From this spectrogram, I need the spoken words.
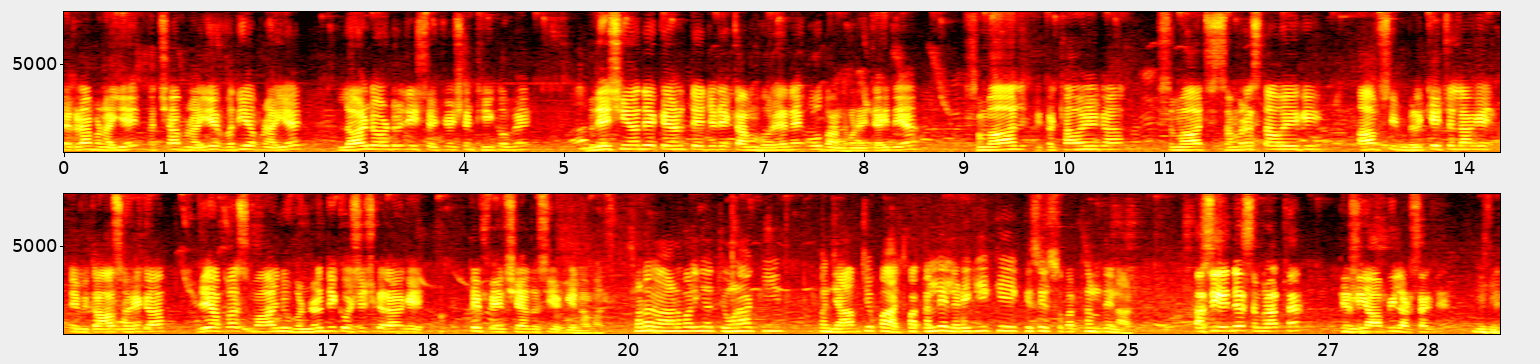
ਤਕੜਾ ਬਣਾਈਏ, ਅੱਛਾ ਬਣਾਈਏ, ਵਧੀਆ ਬਣਾਈਏ। ਲਾਅ ਐਂਡ ਆਰਡਰ ਦੀ ਸਿਚੁਏਸ਼ਨ ਠੀਕ ਹੋਵੇ। ਵਿਦੇਸ਼ੀਆਂ ਦੇ ਕਹਿਣ ਤੇ ਜਿਹੜੇ ਕੰਮ ਹੋ ਰਹੇ ਨੇ, ਉਹ ਬੰਦ ਹੋਣੇ ਚਾਹੀਦੇ ਆ। ਸਮਾਜ ਇਕੱਠਾ ਹੋਏਗਾ, ਸਮਾਜ ਸਮਰਸਤਾ ਹੋਏਗੀ, ਆਪਸੀ ਮਿਲ ਕੇ ਚੱਲਾਂਗੇ ਤੇ ਵਿਕਾਸ ਹੋਏਗਾ। ਜੇ ਆਪਾਂ ਸਮਾਜ ਨੂੰ ਵੰਡਣ ਦੀ ਕੋਸ਼ਿਸ਼ ਕਰਾਂਗੇ, ਤੇ ਫਿਰ ਸ਼ਾਇਦ ਅਸੀਂ ਅੱਗੇ ਨਾ ਵੱਧ ਸਾਡਾ ਆਉਣ ਵਾਲੀਆਂ ਚੋਣਾਂ ਕੀ ਪੰਜਾਬ 'ਚ ਭਾਜਪਾ ਇਕੱਲੇ ਲੜੇਗੀ ਕਿ ਕਿਸੇ ਸਮਰਥਨ ਦੇ ਨਾਲ? ਅਸੀਂ ਇੰਨੇ ਸਮਰੱਥ ਹਾਂ ਕਿ ਅਸੀਂ ਆਪ ਹੀ ਲੜ ਸਕਦੇ ਹਾਂ।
